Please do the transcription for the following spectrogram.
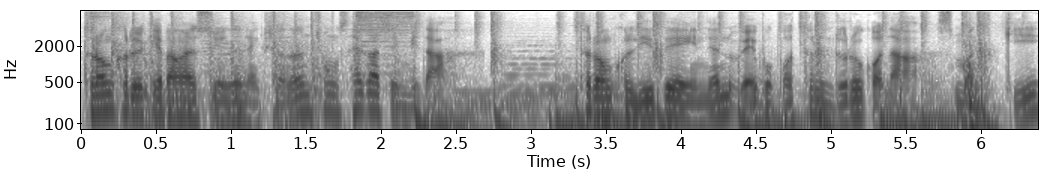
트렁크를 개방할 수 있는 액션은 총 3가지입니다. 트렁크 lid에 있는 외부 버튼을 누르거나 스마트키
